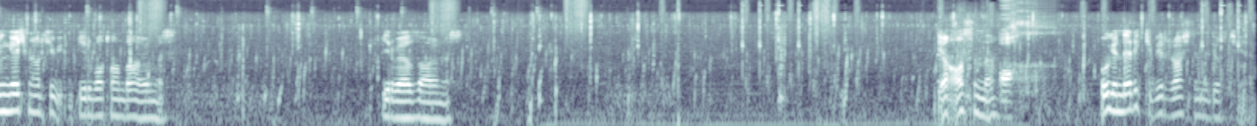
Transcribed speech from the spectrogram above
Gün geçmiyor ki bir Batuhan daha ölmesin. Bir beyaz daha ölmesin. Ya aslında Ah. bugün dedik ki bir Rush Team videosu çekelim.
